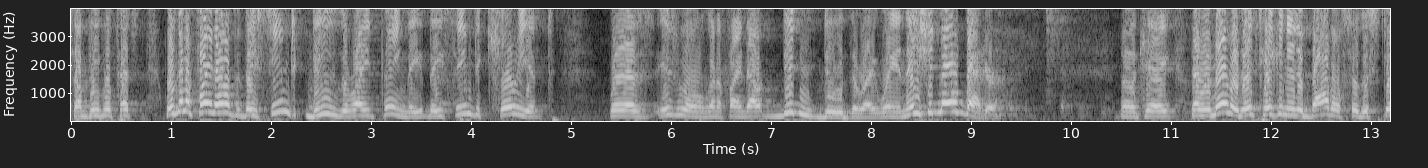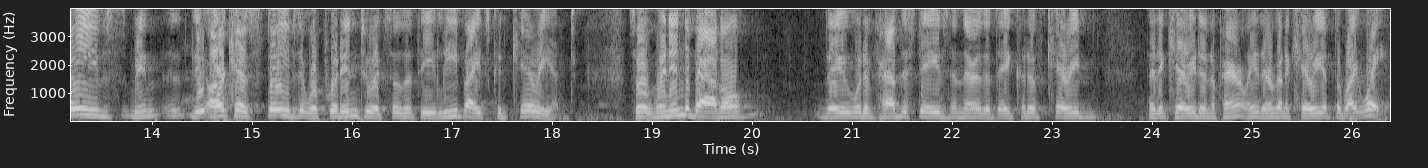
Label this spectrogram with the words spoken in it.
Some people touch. We're going to find out that they seem to do the right thing. They, they seem to carry it, whereas Israel, we're going to find out, didn't do it the right way, and they should know better. Okay? Now remember, they've taken it to battle, so the staves, the ark has staves that were put into it so that the Levites could carry it. So it went into battle. They would have had the staves in there that they could have carried, that it carried, and apparently they're going to carry it the right way.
